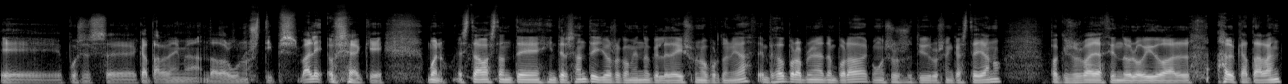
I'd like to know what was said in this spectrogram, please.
eh, pues es eh, catalana y me ha dado algunos tips, ¿vale? O sea que, bueno, está bastante interesante y yo os recomiendo que le deis una oportunidad. Empezad por la primera temporada con esos subtítulos en castellano para que os vaya haciendo el oído al, al catalán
